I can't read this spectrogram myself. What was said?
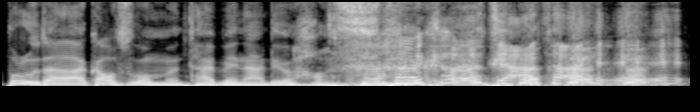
不如大家告诉我们台北哪里有好吃的客家菜。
